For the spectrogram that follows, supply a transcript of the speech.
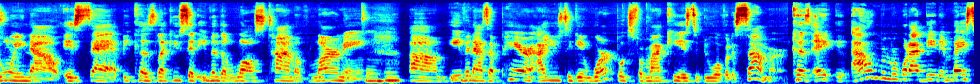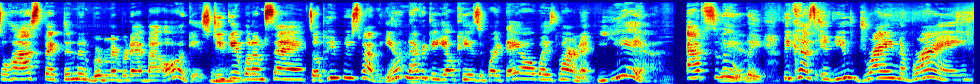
doing now is sad because like you said even the lost time of learning Mhm. um, even as a parent, I used to get workbooks for my kids to do over the summer. Because I don't remember what I did in May, so how I expect them to remember that by August. Do you get what I'm saying? So people used to be like, you don't never give your kids a break. They always learning. Yeah, absolutely. Because if you drain the brain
